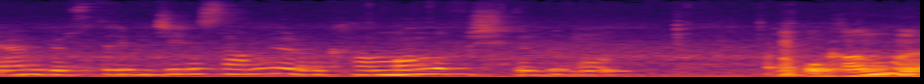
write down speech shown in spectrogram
yani gösterebileceğini sanmıyorum. Kanman da fışkırdı bu. Okan mı?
